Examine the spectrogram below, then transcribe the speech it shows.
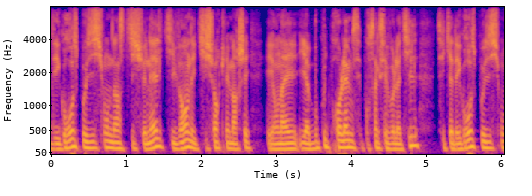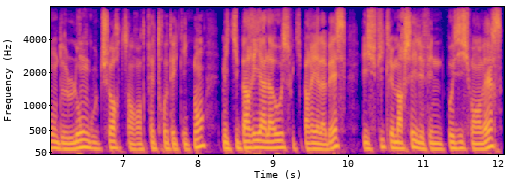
des grosses positions d'institutionnels qui vendent et qui shortent les marchés. Et on a, il y a beaucoup de problèmes, c'est pour ça que c'est volatile, c'est qu'il y a des grosses positions de long ou de short sans rentrer trop techniquement, mais qui parient à la hausse ou qui parient à la baisse. Et il suffit que le marché il ait fait une position inverse,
